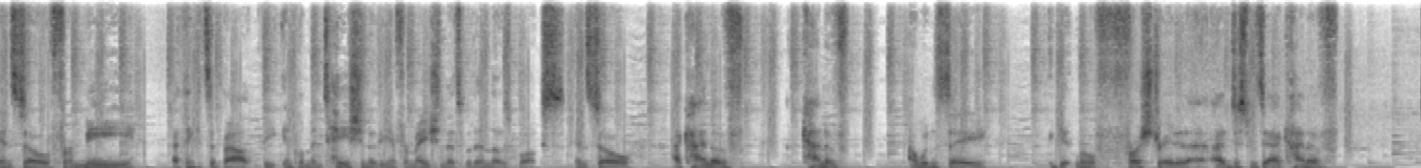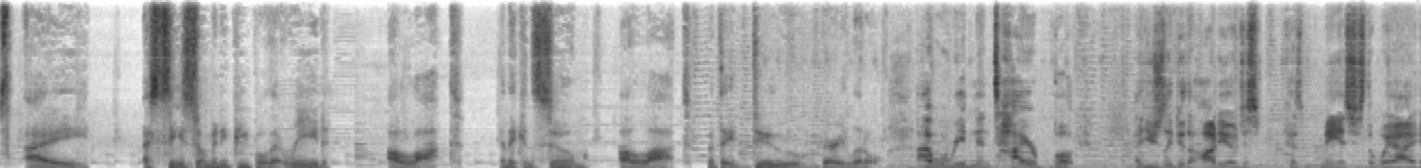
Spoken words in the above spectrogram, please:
And so for me, I think it's about the implementation of the information that's within those books. And so I kind of, kind of, I wouldn't say get a little frustrated. I, I just would say I kind of, I, I see so many people that read a lot and they consume a lot, but they do very little. I will read an entire book. I usually do the audio just because me, it's just the way I.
